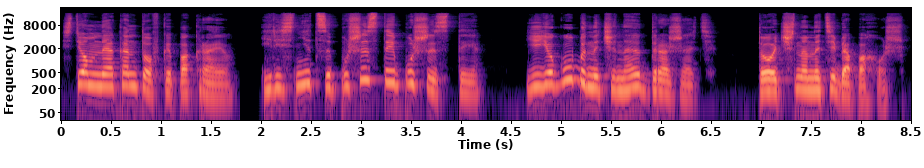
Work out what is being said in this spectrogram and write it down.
с темной окантовкой по краю. И ресницы пушистые-пушистые. Ее губы начинают дрожать. Точно на тебя похож.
